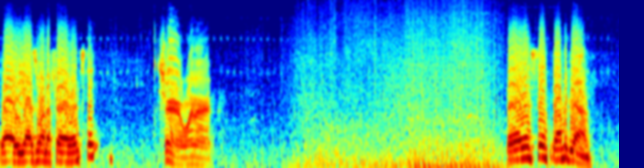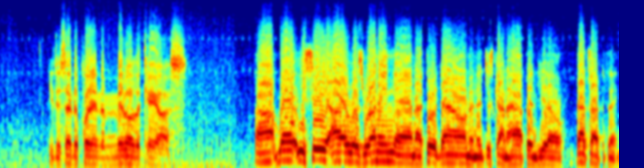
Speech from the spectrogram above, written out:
Yo, you guys want a feral instinct? Sure, why not? Feral instinct on the ground. You decided to put it in the middle of the chaos. Uh, well, you see, I was running and I threw it down and it just kind of happened, you know, that type of thing.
